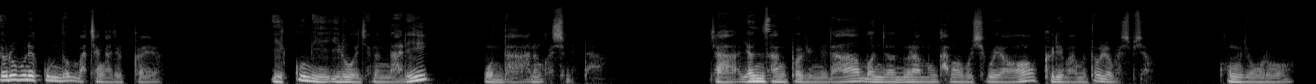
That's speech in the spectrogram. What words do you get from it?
여러분의 꿈도 마찬가지일 거예요. 이 꿈이 이루어지는 날이 온다는 것입니다. 자, 연상법입니다. 먼저 눈 한번 감아 보시고요. 그림 한번 떠올려 보십시오. 공중으로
